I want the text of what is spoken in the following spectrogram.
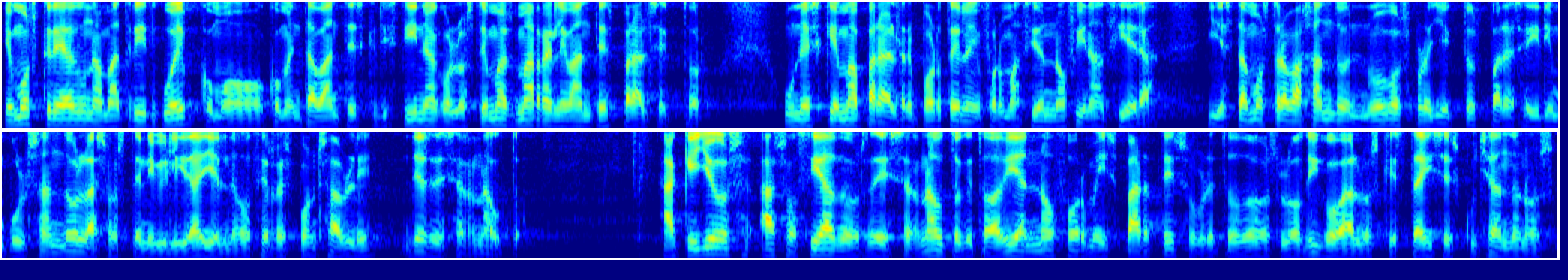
Hemos creado una matriz web, como comentaba antes Cristina, con los temas más relevantes para el sector, un esquema para el reporte de la información no financiera y estamos trabajando en nuevos proyectos para seguir impulsando la sostenibilidad y el negocio responsable desde Sernauto. Aquellos asociados de Sernauto que todavía no forméis parte, sobre todo os lo digo a los que estáis escuchándonos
